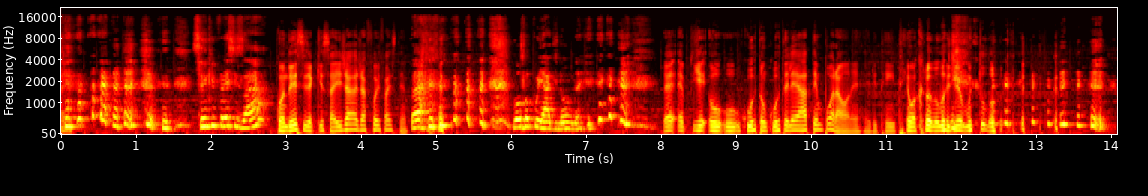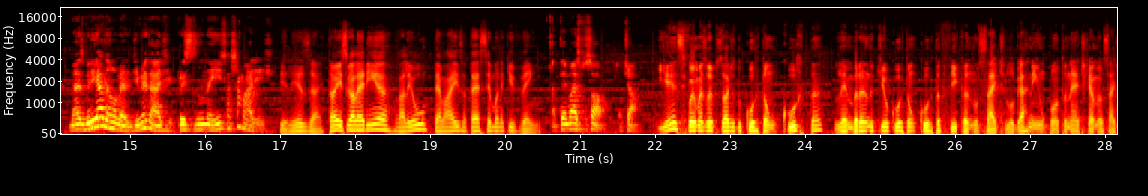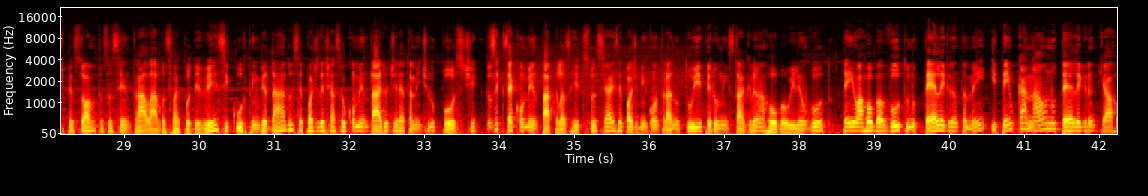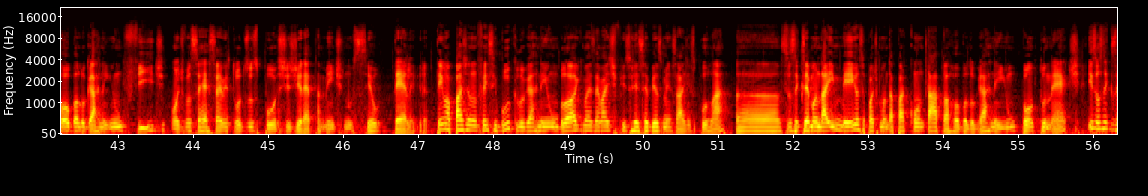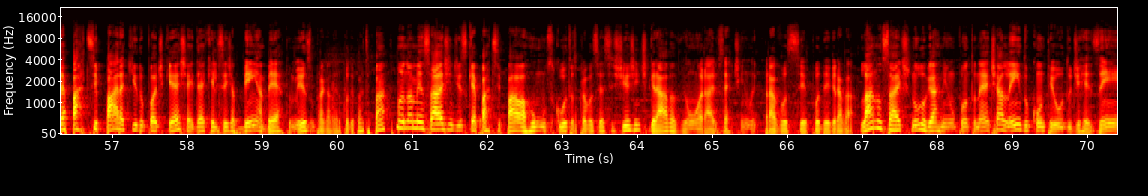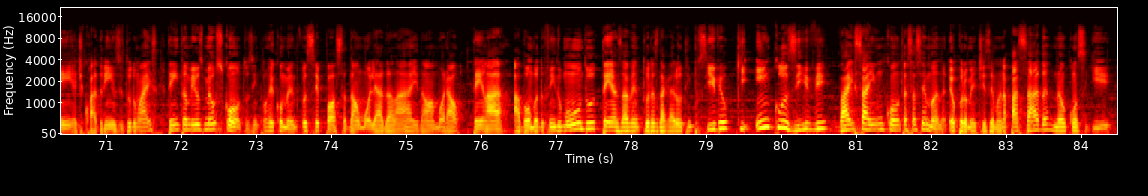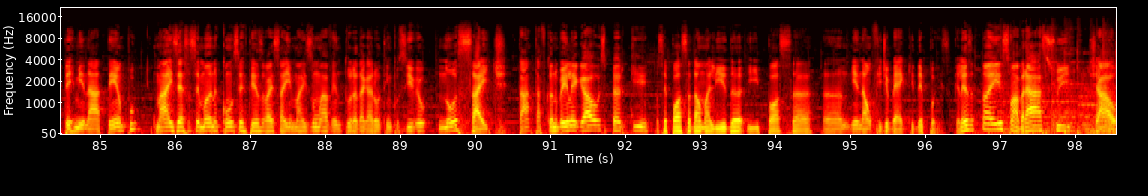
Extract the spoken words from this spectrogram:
Sem que precisar, Quando esse aqui sair, já, já foi faz tempo. voltou pro hiato de novo, né? É, é porque o, o curta um curta ele é atemporal, né? Ele tem, tem uma cronologia muito louca. Mas brigadão, velho, de verdade. Precisando aí, só chamar, gente. Beleza? Então é isso, galerinha. Valeu, até mais, até semana que vem. Até mais, pessoal. Tchau, tchau. E esse foi mais um episódio do Curtão Curta. Lembrando que o Curtão Curta fica no site lugarnenhum.net, que é o meu site pessoal. Então, se você entrar lá, você vai poder ver esse curta embedado. Você pode deixar seu comentário diretamente no post. Se você quiser comentar pelas redes sociais, você pode me encontrar no Twitter ou no Instagram, arroba William Vulto. Tem o arroba Vulto no Telegram também. E tem o canal no Telegram, que é arroba Lugar Nenhum Feed, onde você recebe todos os posts diretamente no seu Telegram. Tem uma página no Facebook, Lugar Nenhum Blog, mas é mais difícil receber as mensagens por lá. Ah, se você quiser mandar e-mail, você pode mandar para contato arroba lugarnenhum.net. E se você quiser participar aqui do podcast, a ideia é que ele seja bem aberto mesmo pra galera poder participar. Manda uma mensagem, diz que quer participar, eu arrumo uns curtas para você assistir, a gente grava, vê um horário certinho para você poder gravar. Lá no site, no lugarnenhum.net, além do conteúdo de resenha, de quadrinhos e tudo mais, tem também os meus contos. Então recomendo que você possa dar uma olhada lá e dar uma moral. Tem lá a bomba do fim do mundo, tem as aventuras da garota impossível, que inclusive vai sair um conto essa semana. Eu prometi semana passada, não consegui terminar a tempo, mas essa semana com certeza vai sair mais uma aventura da garota impossível no site. Tá? Tá ficando bem legal. Espero que você possa dar uma lida e possa ah, me dar um feedback depois, beleza? Então é isso, um abraço e tchau.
